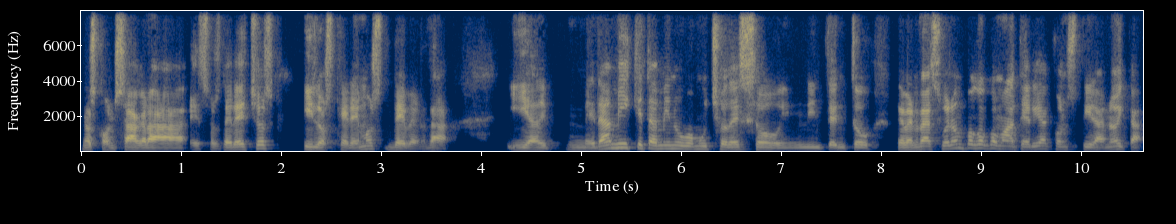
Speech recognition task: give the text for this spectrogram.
nos consagra esos derechos y los queremos de verdad. Y me da a mí que también hubo mucho de eso, un intento, de verdad, suena un poco como a teoría conspiranoica,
